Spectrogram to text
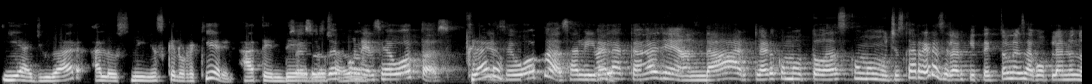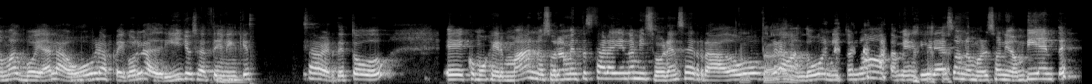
y ayudar a los niños que lo requieren, a atender. Eso es de ponerse botas, claro. ponerse botas, salir claro. a la calle, andar, claro, como todas, como muchas carreras. El arquitecto no es hago planos nomás, voy a la obra, pego ladrillo, o sea, tienen uh -huh. que saber de todo eh, como Germán, no solamente estar ahí en la emisora encerrado Total. grabando bonito, no, también tiene eso, no, el sonido ambiente.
